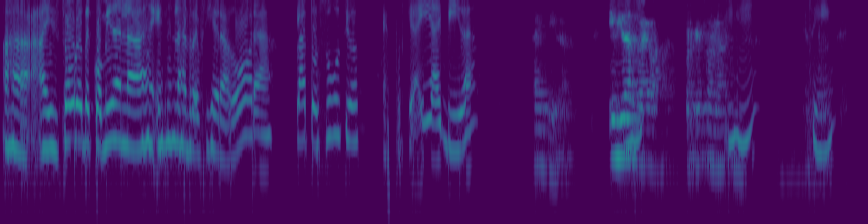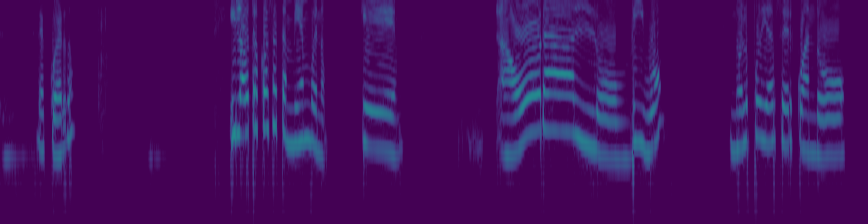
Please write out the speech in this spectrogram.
hay sobros de comida en la, en la refrigeradora, platos sucios, es porque ahí hay vida. Hay vida. Y vida nueva, porque son las Sí, de acuerdo. Y la otra cosa también, bueno, que ahora lo vivo, no lo podía hacer cuando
